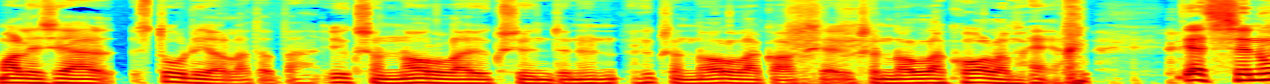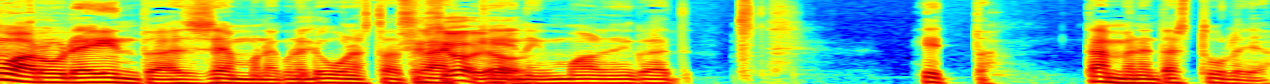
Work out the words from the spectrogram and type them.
Mä olin siellä studiolla, tota, yksi on 01 syntynyt, yksi on 02 ja yksi on 03. Ja, tiedätkö se nuoruuden into ja se semmoinen, kun ne duunastaa Siis joo. niin mä olin niin kuin, että hitto, tämmöinen tästä tuli ja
